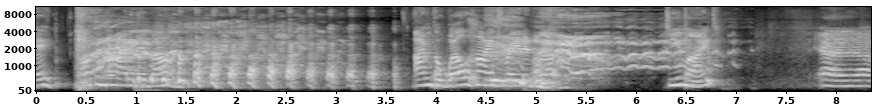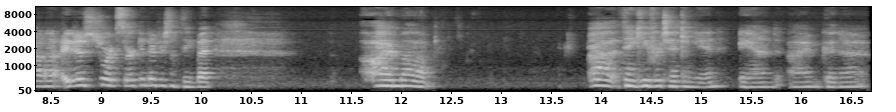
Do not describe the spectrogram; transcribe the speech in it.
Hey, welcome to How They Bone? I'm the well hydrated rep. Do you mind? and uh, I just short circuited or something. But I'm. Uh, uh, thank you for checking in, and I'm gonna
